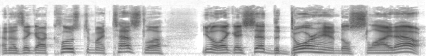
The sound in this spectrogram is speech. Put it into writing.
And as I got close to my Tesla, you know, like I said, the door handles slide out.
